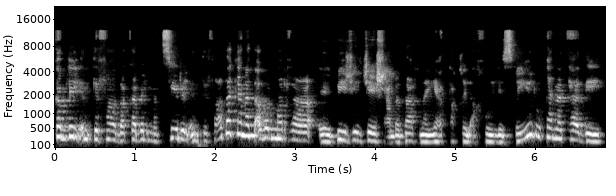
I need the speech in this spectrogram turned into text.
قبل الانتفاضة قبل ما تصير الانتفاضة كانت أول مرة آه، بيجي الجيش على دارنا يعتقل أخوي الصغير وكانت هذه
